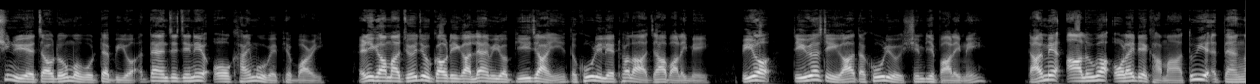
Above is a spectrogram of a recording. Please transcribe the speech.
ရှိနေတဲ့ကြောက်တုံးမော်ကိုတက်ပြီးတော့အတန်ကြင်ကြင်နဲ့အော်ခိုင်းမှုပဲဖြစ်ပါရီအဲဒီကမှကျွဲကြိုကောက်တွေကလန့်ပြီးတော့ပြေးကြရင်တခိုးတွေလည်းထွက်လာကြပါလိမ့်မယ်ပြီးတော့ TRS တွေကတခိုးတွေကိုရှင်းပစ်ပါလိမ့်မယ်ဒါပေမဲ့အာလိုကအော်လိုက်တဲ့အခါမှာသူ့ရဲ့အတန်က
